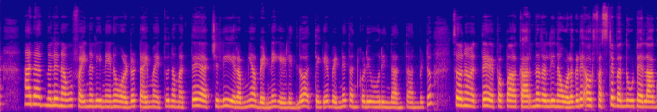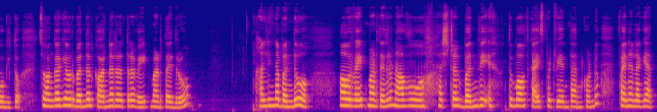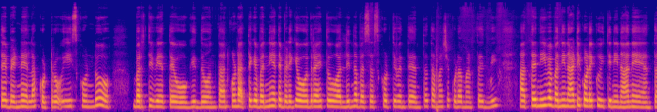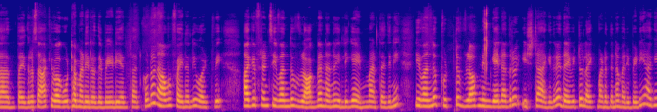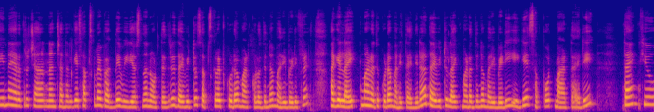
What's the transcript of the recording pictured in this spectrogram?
ಅದಾದಮೇಲೆ ನಾವು ಫೈನಲಿ ಇನ್ನೇನೋ ಹೊರಡೋ ಟೈಮ್ ಆಯಿತು. ನಮ್ಮ ಅತ್ತೆ ಆ್ಯಕ್ಚುಲಿ ರಮ್ಯಾ ಬೆಣ್ಣೆಗೆ ಹೇಳಿದ್ಲು, ಅತ್ತೆಗೆ ಬೆಣ್ಣೆ ತಂದ್ಕೊಡಿ ಊರಿಂದ ಅಂತ ಅಂದ್ಬಿಟ್ಟು. ಸೊ ನಮ್ಮ ಅತ್ತೆ ಪಾಪ ಕಾರ್ನರಲ್ಲಿ ನಾವು ಒಳಗಡೆ, ಅವ್ರು ಫಸ್ಟೇ ಬಂದು ಊಟ ಎಲ್ಲ ಆಗೋಗಿತ್ತು. ಸೊ ಹಾಗಾಗಿ ಅವ್ರು ಬಂದಲ್ಲಿ ಕಾರ್ನರ್ ಹತ್ರ ವೆಯ್ಟ್ ಮಾಡ್ತಾಯಿದ್ರು ಅಲ್ಲಿಂದ ಬಂದು ಅವ್ರು ವೆಯ್ಟ್ ಮಾಡ್ತಾಯಿದ್ರು ನಾವು ಅಷ್ಟರಲ್ಲಿ ಬಂದ್ವಿ. ತುಂಬ ಹೊತ್ತು ಕಾಯಿಸ್ಬಿಟ್ವಿ ಅಂತ ಅಂದ್ಕೊಂಡು ಫೈನಲಾಗಿ ಅತ್ತೆ ಬೆಣ್ಣೆ ಎಲ್ಲ ಕೊಟ್ಟರು ಈಸ್ಕೊಂಡು ಬರ್ತೀವಿ ಅತ್ತೆ, ಹೋಗಿದ್ದು ಅಂತ ಅಂದ್ಕೊಂಡು ಅತ್ತೆಗೆ, ಬನ್ನಿ ಅತ್ತೆ, ಬೆಳಗ್ಗೆ ಹೋದ್ರಾಯ್ತು, ಅಲ್ಲಿಂದ ಬಸ್ಸಸ್ ಕೊಡ್ತೀವಂತೆ ಅಂತ ತಮಾಷೆ ಕೂಡ ಮಾಡ್ತಾಯಿದ್ವಿ ಅತ್ತೆ, ನೀವೇ ಬನ್ನಿ, ನಾಟಿ ಕೋಳಿ ಕುಯ್ತೀನಿ ನಾನೇ ಅಂತ ಅಂತ ಇದ್ರು. ಸಾಕಿವಾಗ ಊಟ ಮಾಡಿರೋದೆ ಬೇಡಿ ಅಂತ ಅಂದ್ಕೊಂಡು ನಾವು ಫೈನಲಿ ಹೊರಟ್ವಿ. ಹಾಗೆ ಫ್ರೆಂಡ್ಸ್ ಈ ಒಂದು ವ್ಲಾಗ್ನ ನಾನು ಇಲ್ಲಿಗೆ ಎಂಡ್ ಮಾಡ್ತಾ ಇದ್ದೀನಿ. ಈ ಒಂದು ಪುಟ್ಟ ವ್ಲಾಗ್ ನಿಮ್ಗೆ ಏನಾದರೂ ಇಷ್ಟ ಆಗಿದರೆ ದಯವಿಟ್ಟು ಲೈಕ್ ಮಾಡೋದನ್ನು ಮರಿಬೇಡಿ. ಹಾಗೆ ಇನ್ನು ಯಾರಾದರೂ ಚಾ ನನ್ನ ಚಾನಲ್ಗೆ ಸಬ್ಸ್ಕ್ರೈಬ್ ಆಗದೆ ವೀಡಿಯೋಸ್ನ ನೋಡ್ತಾ ಇದ್ರೆ ದಯವಿಟ್ಟು ಸಬ್ಸ್ಕ್ರೈಬ್ ಕೂಡ ಮಾಡ್ಕೊಳ್ಳೋದನ್ನು ಮರಿಬೇಡಿ ಫ್ರೆಂಡ್ಸ್ ಹಾಗೆ ಲೈಕ್ ಮಾಡೋದು ಕೂಡ ಮರಿತಾ ಇದ್ದೀರಾ? ದಯವಿಟ್ಟು ಲೈಕ್ ಮಾಡೋದನ್ನು ಮರಿಬೇಡಿ. ಹೀಗೆ ಸಪೋರ್ಟ್ ಮಾಡ್ತಾಯಿರಿ ಥ್ಯಾಂಕ್ ಯು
